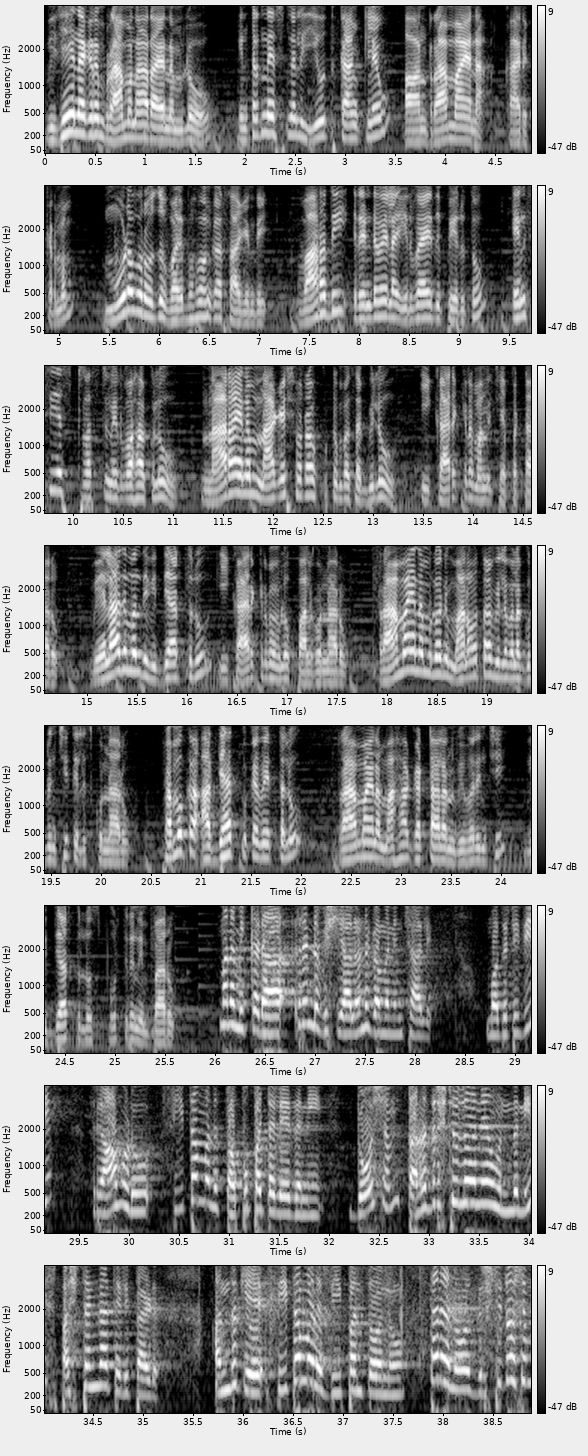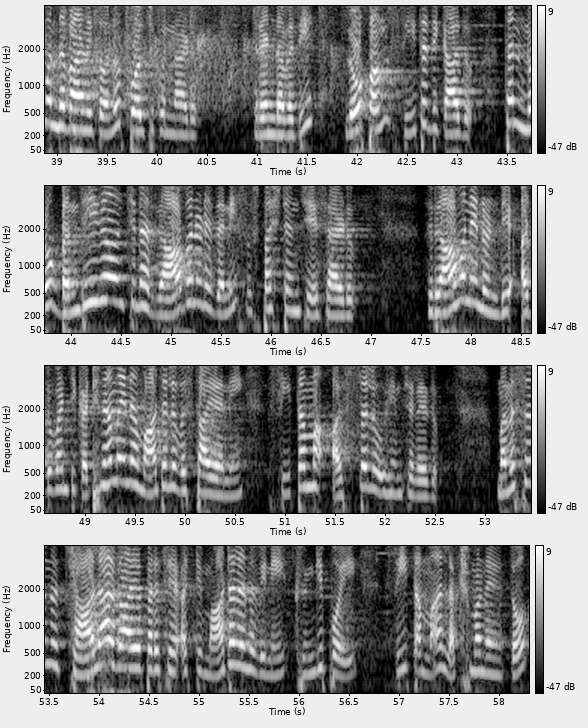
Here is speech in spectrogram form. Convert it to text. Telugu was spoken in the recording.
Vizianagaram రామనారాయణంలో international youth conclave on Ramayana కార్యక్రమం మూడవ రోజు వైభవంగా సాగింది. వారధి రెండు వేల ఇరవై ఐదు పేరుతో ఎన్సిఎస్ ట్రస్ట్ నిర్వాహకులు నారాయణం నాగేశ్వరరావు కుటుంబ సభ్యులు ఈ కార్యక్రమాన్ని చేపట్టారు. వేలాది మంది విద్యార్థులు ఈ కార్యక్రమంలో పాల్గొన్నారు. రామాయణంలోని మానవతా విలువల గురించి తెలుసుకున్నారు. ప్రముఖ ఆధ్యాత్మికవేత్తలు రామాయణ మహాఘట్టాలను వివరించి విద్యార్థుల్లో స్ఫూర్తిని నింపారు. మనం ఇక్కడ రెండు విషయాలను గమనించాలి. మొదటిది రాముడు సీతమ్మను తప్పు పట్టలేదని దోషం తన దృష్టిలోనే ఉందని స్పష్టంగా తెలిపాడు. అందుకే సీతమ్మను దీపంతోనూ తనను దృష్టి దోషం ఉన్న వానితోనూ పోల్చుకున్నాడు. రెండవది లోపం సీతది కాదు తనను బందీగా ఉంచిన రావణుడిదని సుస్పష్టం చేశాడు. రాముని నుండి అటువంటి కఠినమైన మాటలు వస్తాయని సీతమ్మ అస్సలు ఊహించలేదు. మనసును చాలా గాయపరిచే అట్టి మాటలను విని కృంగిపోయి సీతమ్మ లక్ష్మణునితో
